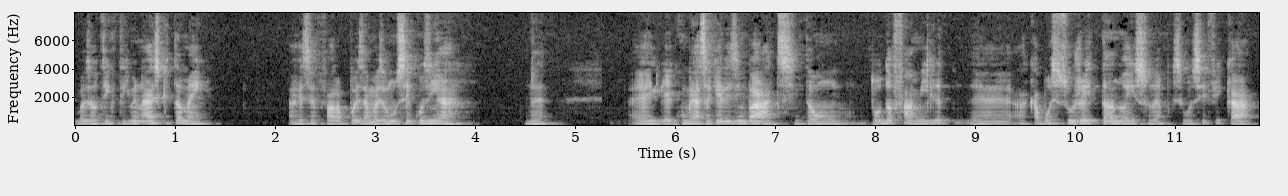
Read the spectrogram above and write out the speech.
mas eu tenho que terminar isso aqui também. Aí você fala, pois é, mas eu não sei cozinhar, né? Aí começa aqueles embates. Então, toda a família é, acabou se sujeitando a isso, né? Porque se você ficar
